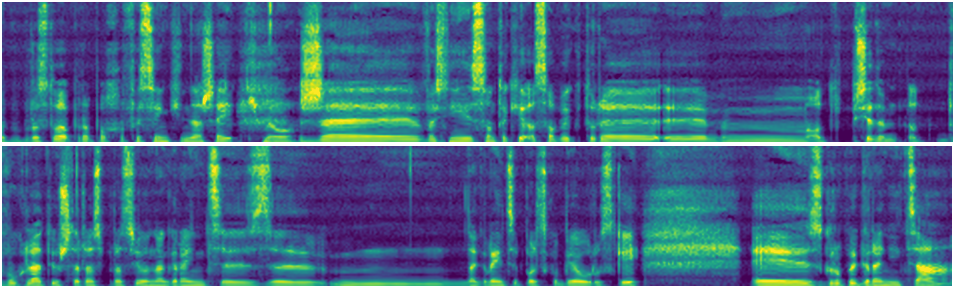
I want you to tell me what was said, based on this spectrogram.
y, po prostu a propos Hofesynki naszej, Śmiało. że właśnie są takie osoby, które y, od, siedem, od dwóch lat już teraz pracują na granicy z, na granicy polsko-białoruskiej y, z grupy Granica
